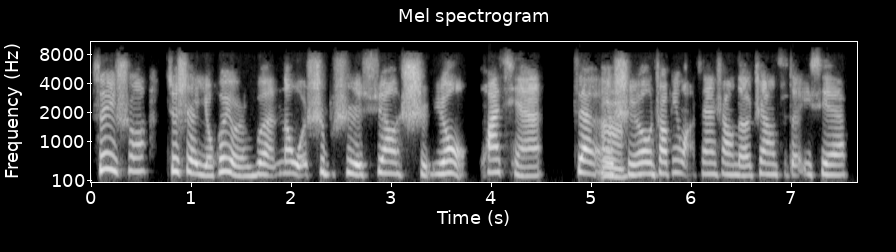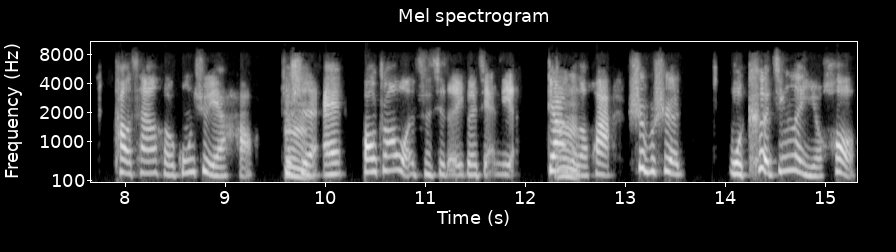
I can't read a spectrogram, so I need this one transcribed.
所以说，就是也会有人问，那我是不是需要使用花钱？在呃使用招聘网站上的这样子的一些套餐和工具也好，就是哎包装我自己的一个简历。第二个的话，是不是我氪金了以后，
